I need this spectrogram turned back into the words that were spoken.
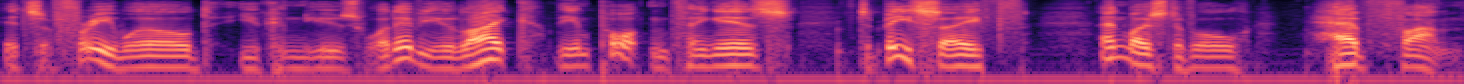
It's a free world. You can use whatever you like. The important thing is to be safe and most of all, have fun.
